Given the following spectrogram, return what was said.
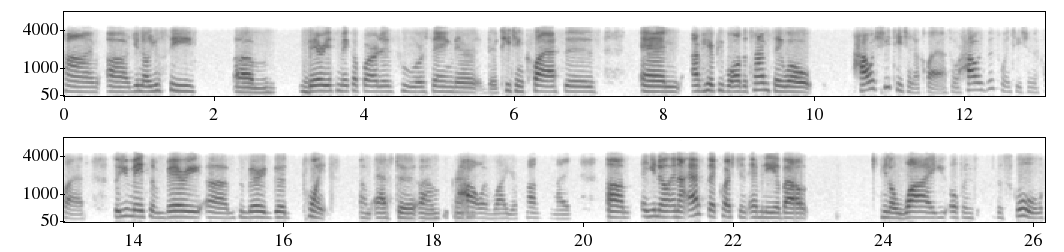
time. Uh, you know, you'll see um, various makeup artists who are saying they're they're teaching classes, and I hear people all the time say, "Well, how is she teaching a class? Or how is this one teaching a class? So you made some very um, some very good points um, as to um, how and why you're qualified. Um, and you know and i asked that question ebony about you know why you opened the school.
